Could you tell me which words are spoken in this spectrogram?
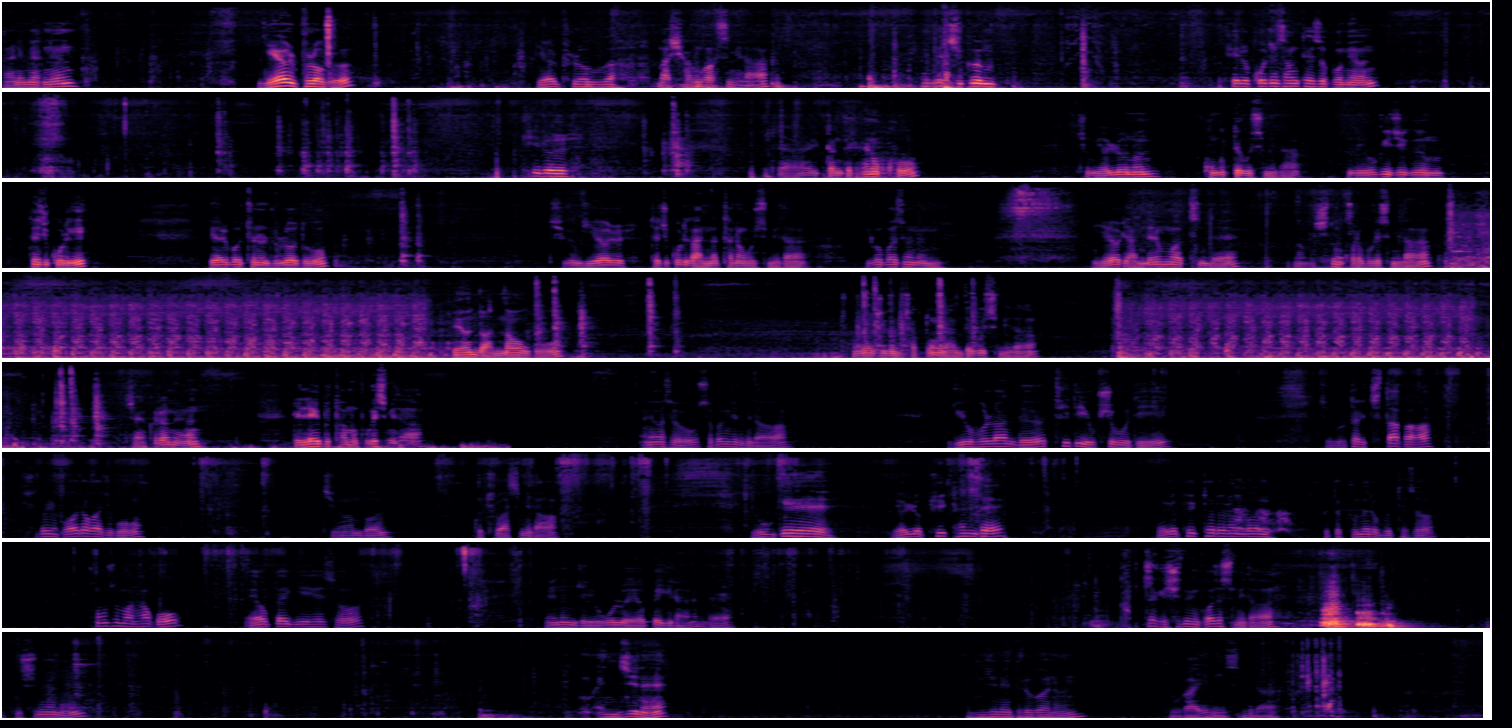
아니면은 예열 플러그 예열 플러그가 맛이 간 것 같습니다. 현재 지금 키를 꽂은 상태에서 보면 키를 자 1단계를 해놓고 지금 연료는 공급되고 있습니다. 근데 여기 지금 돼지꼬리 예열 버튼을 눌러도 지금 예열 돼지꼬리가 안 나타나고 있습니다. 이거 봐서는 예열이 안 되는 것 같은데 한번 시동 걸어 보겠습니다. 매연도 안 나오고 전혀 지금 작동이 안 되고 있습니다. 자, 그러면 릴레이부터 한번 보겠습니다. 안녕하세요. 서병진입니다. 뉴 홀란드 TD65D 지금 로타리 치다가 시동이 꺼져 가지고 지금 한번 고쳐 왔습니다. 요게 연료 필터인데 연료 필터를 한번 그때 구매를 못해서 청소만 하고 에어백이 해서 얘는 이제 요걸로 에어백이라 하는데 갑자기 시동이 꺼졌습니다 보시면은 엔진에 엔진에 들어가는 요 라인이 있습니다.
